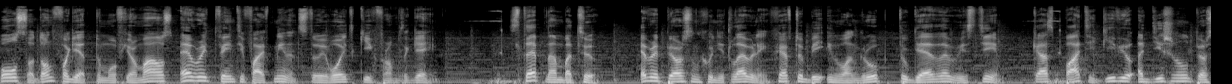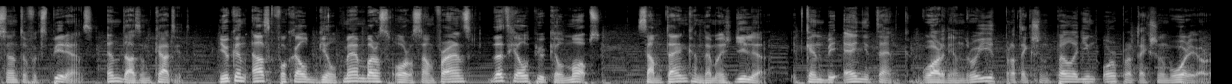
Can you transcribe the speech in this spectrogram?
Also, don't forget to move your mouse every 25 minutes to avoid kick from the game. Step number 2. Every person who need leveling have to be in one group together with team, cause party give you additional percent of experience and doesn't cut it. You can ask for help guild members or some friends that help you kill mobs, some tank and damage dealer. It can be any tank, guardian druid, protection paladin or protection warrior,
